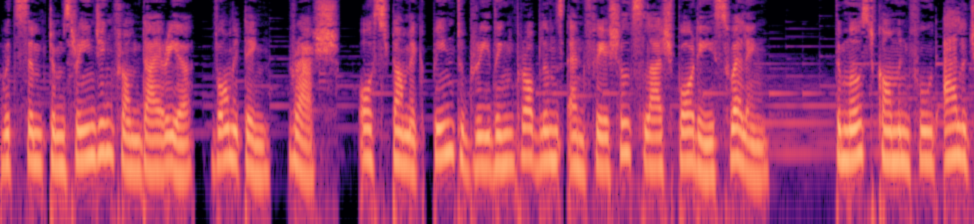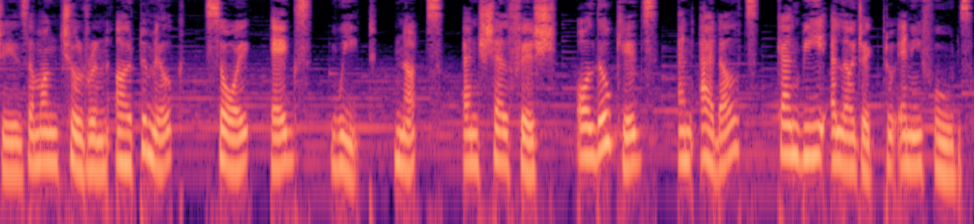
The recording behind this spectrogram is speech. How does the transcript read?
with symptoms ranging from diarrhea, vomiting, rash, or stomach pain to breathing problems and facial slash body swelling. The most common food allergies among children are to milk, soy, eggs, wheat, nuts, and shellfish, although kids and adults can be allergic to any foods.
